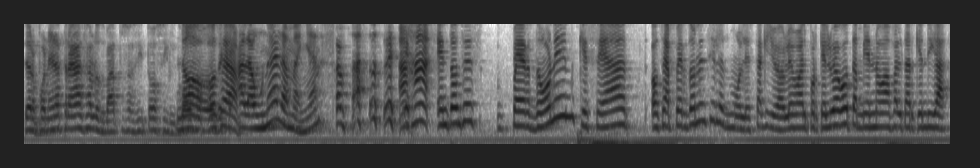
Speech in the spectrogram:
pero poner atrás a los vatos así todos incómodos. o de sea- a la una de la mañana esa madre. Ajá, entonces, perdonen que sea, o sea, perdonen si les molesta que yo hable mal, porque luego también no va a faltar quien diga,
